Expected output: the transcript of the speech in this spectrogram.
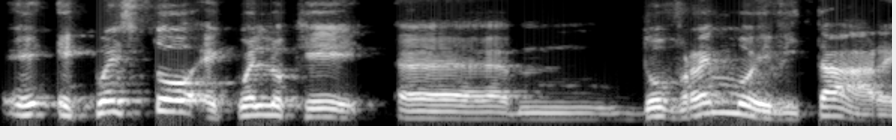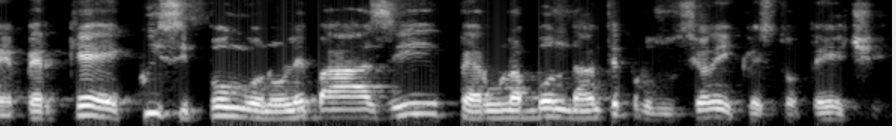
e, e, questo è quello che eh, dovremmo evitare perché qui si pongono le basi per un'abbondante produzione di clestoteci.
